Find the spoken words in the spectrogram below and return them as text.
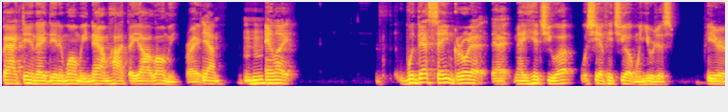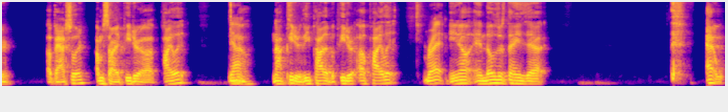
Back then they didn't want me. Now I'm hot. They all on me, right? Yeah. Mm-hmm. And like, would that same girl that that may hit you up, would she have hit you up when you were just Peter, a bachelor? I'm sorry, Peter, a pilot. You Yeah. know, not Peter the pilot, but Peter, a pilot. Right. You know, and those are things that, at,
